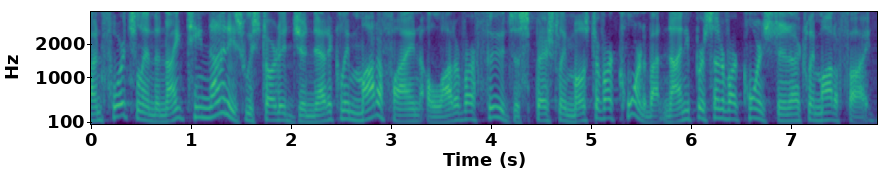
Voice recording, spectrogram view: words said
Unfortunately, in the 1990s, we started genetically modifying a lot of our foods, especially most of our corn. About 90% of our corn is genetically modified,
